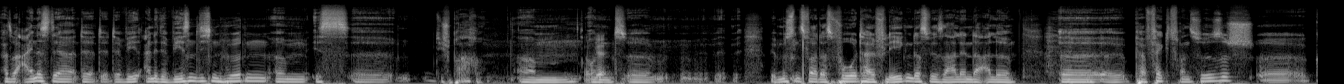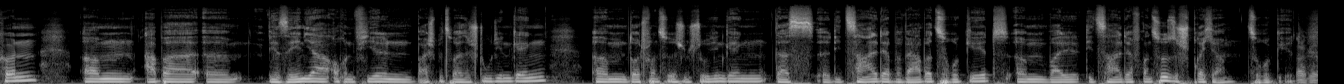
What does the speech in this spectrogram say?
also eines der, der, der, der, eine der wesentlichen Hürden ähm, ist äh, die Sprache. Ähm, okay. Und äh, wir müssen zwar das Vorurteil pflegen, dass wir Saarländer alle äh, perfekt Französisch äh, können, ähm, aber äh, wir sehen ja auch in vielen beispielsweise Studiengängen, ähm, deutsch-französischen Studiengängen, dass äh, die Zahl der Bewerber zurückgeht, ähm, weil die Zahl der Französischsprecher zurückgeht. Okay,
